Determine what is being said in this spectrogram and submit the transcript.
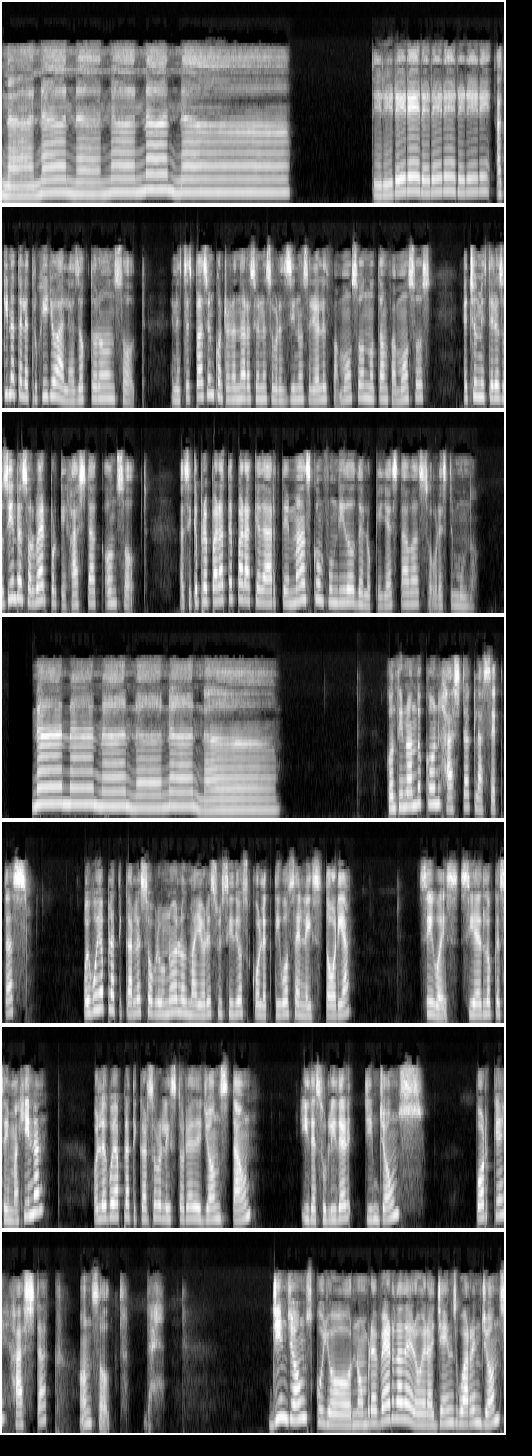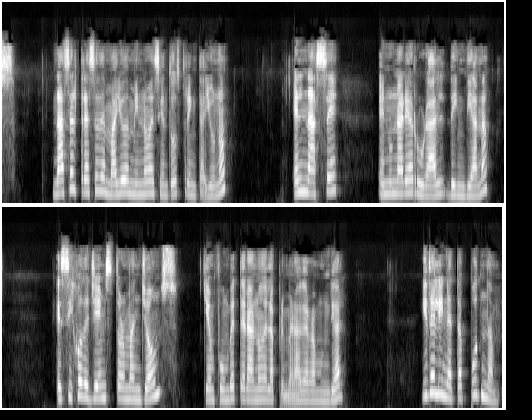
Na, na, na, na, na, na. Aquí Natalia Trujillo a las Doctor On Salt. En este espacio encontrarán narraciones sobre asesinos seriales famosos, no tan famosos, hechos misteriosos sin resolver porque hashtag unsolved. Así que prepárate para quedarte más confundido de lo que ya estabas sobre este mundo. Na na na na na na. Continuando con hashtag las sectas, hoy voy a platicarles sobre uno de los mayores suicidios colectivos en la historia. Sí, güeyes, si es lo que se imaginan. Hoy les voy a platicar sobre la historia de Jonestown y de su líder Jim Jones, porque hashtag unsolved. Jim Jones, cuyo nombre verdadero era James Warren Jones, nace el 13 de mayo de 1931. Él nace en un área rural de Indiana. Es hijo de James Thurman Jones, quien fue un veterano de la Primera Guerra Mundial, y de Lynetta Putnam.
